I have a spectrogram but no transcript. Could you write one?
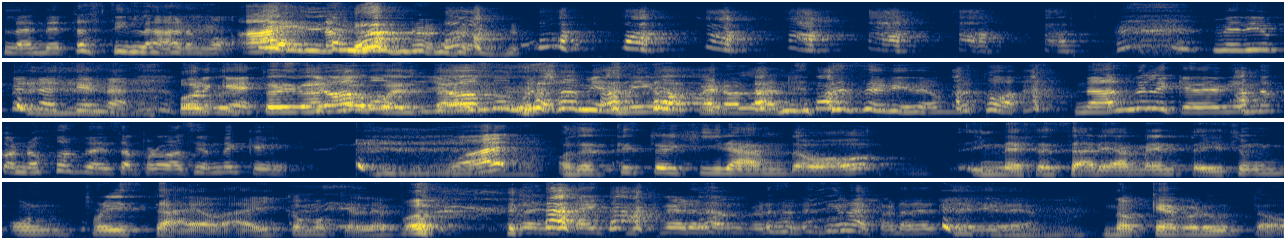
La neta sí la armo. Ay, no, no, no, no. no. Me dio pena ajena. Pues Porque estoy dando yo, amo, vueltas. yo amo mucho a mi amigo, pero la neta ese video fue como. Nada más me le quedé viendo con ojos de desaprobación de que. ¿What? O sea, es que estoy girando innecesariamente. Hice un, un freestyle ahí como que le puedo... Pues, perdón, perdón, es que me acordé de ese video. No, qué bruto.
